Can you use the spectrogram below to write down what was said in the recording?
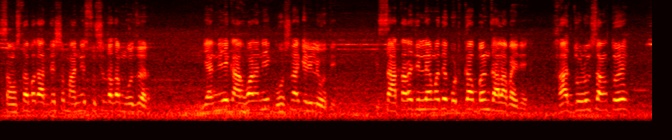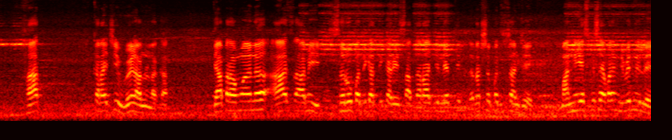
संस्थापक अध्यक्ष माननीय सुशीलदादा मोजर यांनी एक आव्हान आणि एक घोषणा केलेली होती की सातारा जिल्ह्यामध्ये गुटखा बंद झाला पाहिजे. हात जोडून सांगतोय हात करायची वेळ आणू नका. त्याप्रमाणे आज आम्ही सर्व पदाधिकारी सातारा जिल्ह्यातील रक्षक प्रतिष्ठानचे माननीय एस पी साहेबांनी निवेदन दिले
